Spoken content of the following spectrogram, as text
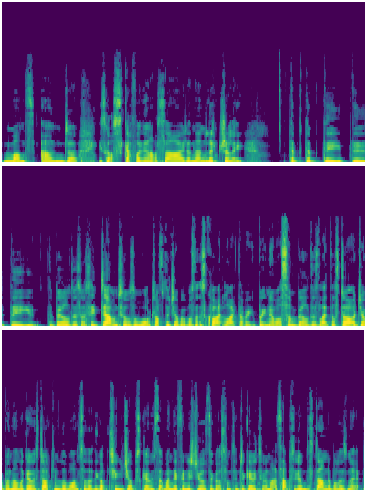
months, and uh, he's got scaffolding outside, and then literally the the the the the, the builders, let's say down tools and walked off the job. It wasn't quite like that, but, you know what? Some builders like they'll start a job and then they'll go and start another one, so that they've got two jobs going. So that when they finish yours, they've got something to go to, and that's absolutely understandable, isn't it?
